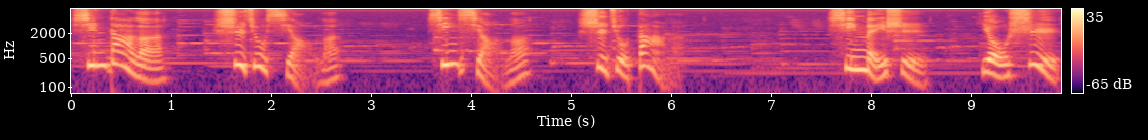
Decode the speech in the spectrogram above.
心大了，事就小了。心小了，事就大了。心没事，有事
